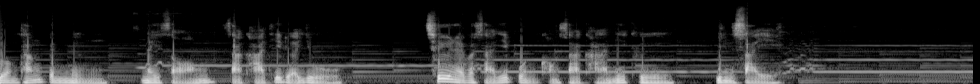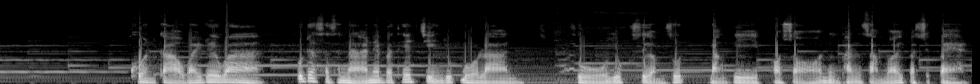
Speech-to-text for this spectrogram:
รวมทั้งเป็นหนึ่งในสองสาขาที่เหลืออยู่ ชื่อในภาษาญี่ปุ่นของสาขานี้คือบินไซควรกล่าวไว้ด้วยว่า พุทธศาสนาในประเทศจีนยุคโบราณ สู่ยุคเสื่อมสุดหลังปี พศ 1388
